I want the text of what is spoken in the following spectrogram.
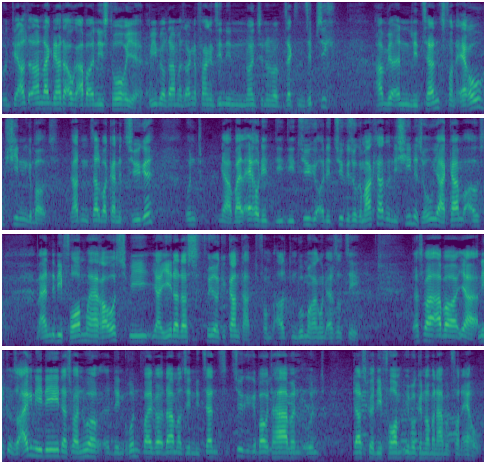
Und die alte Anlage die hatte auch aber eine Historie. Wie wir damals angefangen sind in 1976, haben wir eine Lizenz von Aero Schienen gebaut. Wir hatten selber keine Züge und ja, weil Aero die, die, die, Züge, die Züge so gemacht hat und die Schiene so, ja, kam aus am Ende die Form heraus, wie ja jeder das früher gekannt hat, vom alten Boomerang und SLC. Das war aber ja nicht unsere eigene Idee, das war nur den Grund, weil wir damals in Lizenz Züge gebaut haben und dass wir die Form übergenommen haben von Aero.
